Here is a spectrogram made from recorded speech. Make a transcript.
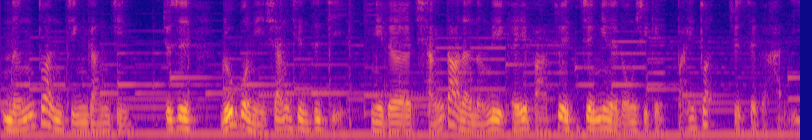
能断金刚经》，就是如果你相信自己，你的强大的能力可以把最坚硬的东西给掰断，就是这个含义。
